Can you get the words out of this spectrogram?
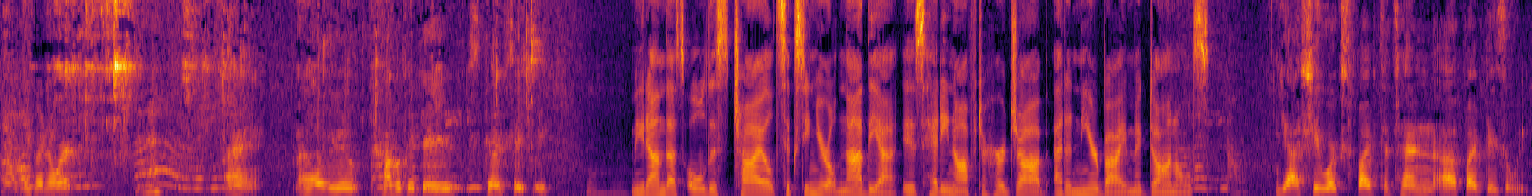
Are You going to work? Mm-hmm. All right. I love you. Have a good day. Drive safely. Miranda's oldest child, 16 year old Nadia, is heading off to her job at a nearby McDonald's. Yeah, she works 5 to 10, uh, five days a week.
